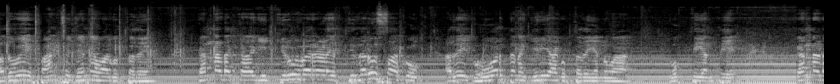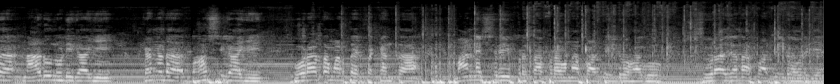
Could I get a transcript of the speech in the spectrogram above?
ಅದುವೇ ಪಾಂಚಜನ್ಯವಾಗುತ್ತದೆ. ಕನ್ನಡಕ್ಕಾಗಿ ಕಿರುಬೆರಳೆತ್ತಿದರೂ ಸಾಕು, ಅದೇ ಗೋವರ್ಧನ ಗಿರಿಯಾಗುತ್ತದೆ ಎನ್ನುವ ಉಕ್ತಿಯಂತೆ ಕನ್ನಡ ನಾಡು ನುಡಿಗಾಗಿ ಕನ್ನಡ ಭಾಷೆಗಾಗಿ ಹೋರಾಟ ಮಾಡ್ತಾ ಇರ್ತಕ್ಕಂಥ ಮಾನ್ಯಶ್ರೀ ಪ್ರತಾಪರವಣ ಪಾಟೀಲ್ರು ಹಾಗೂ ಶಿವರಾಜನ ಪಾಟೀಲ್ರವರಿಗೆ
